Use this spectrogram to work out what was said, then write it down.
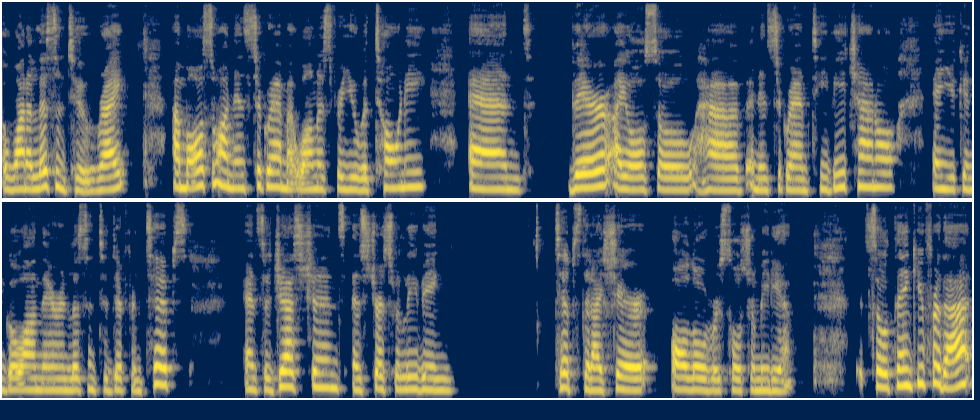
Uh, want to listen to, right? I'm also on Instagram at Wellness for You with Tony. And there I also have an Instagram TV channel, and you can go on there and listen to different tips and suggestions and stress relieving tips that I share all over social media. So thank you for that.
